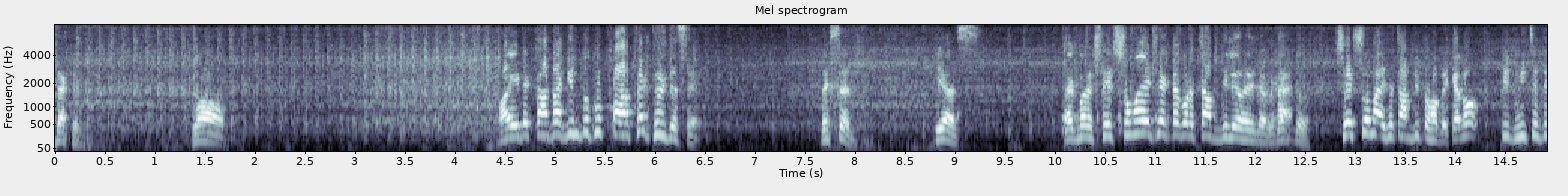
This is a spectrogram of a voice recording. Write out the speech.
দেখেন। ওয়াও ভাই এটা কাটা কিন্তু খুব পারফেক্ট হইতেছে। দেখছেন? ইয়েস একবারে শেষ সময় এসে একটা করে চাপ দিলে হয়ে যাবে তাই তো? শেষ সময় এসে চাপ দিতে হবে কেন? নিচে যে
